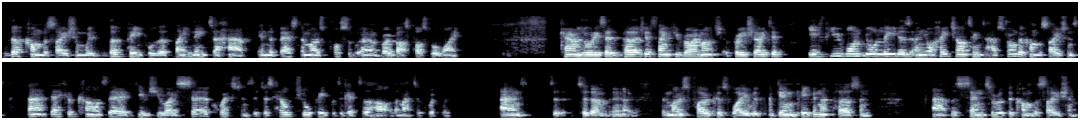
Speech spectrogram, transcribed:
the conversation with the people that they need to have in the best and most possible, uh, robust possible way. Karen's already said purchase. Thank you very much. Appreciated. If you want your leaders and your HR team to have stronger conversations, that deck of cards there gives you a set of questions that just helps your people to get to the heart of the matter quickly and to, to the, you know, the most focused way with, again, keeping that person at the center of the conversation.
